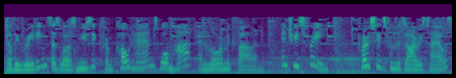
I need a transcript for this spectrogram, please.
There'll be readings as well as music from Cold Hands, Warm Heart, and Laura McFarlane. Entries free. Proceeds from the diary sales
